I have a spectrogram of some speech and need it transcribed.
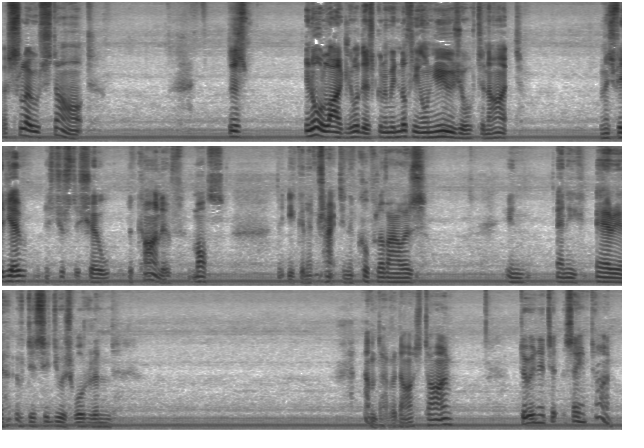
a slow start. There's, in all likelihood, there's going to be nothing unusual tonight. In this video, is just to show the kind of moths that you can attract in a couple of hours in any area of deciduous woodland and have a nice time doing it at the same time.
